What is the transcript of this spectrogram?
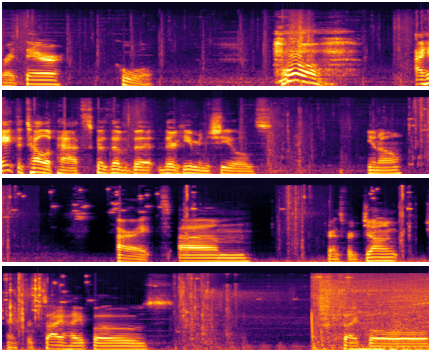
right there. Cool. Oh, I hate the telepaths because of the their human shields. You know? Alright. Um transfer junk, transfer psi hypos. Cycle.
